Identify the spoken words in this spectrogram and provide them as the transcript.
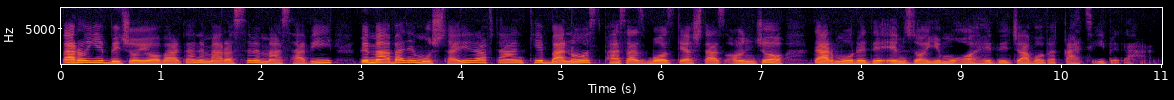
برای به جای آوردن مراسم مذهبی به معبد مشتری رفتند که بناست پس از بازگشت از آنجا در مورد امضای معاهده جواب قطعی بدهند.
